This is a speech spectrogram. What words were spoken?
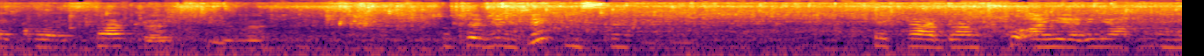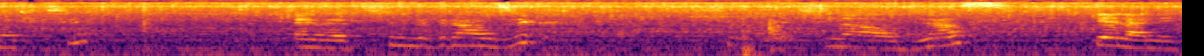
Nereye koysak? Tutayım ben. Tutabilecek misin? Tekrardan su ayarı yapmamak için. Evet şimdi birazcık şunun içine alacağız. Gel anneciğim.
